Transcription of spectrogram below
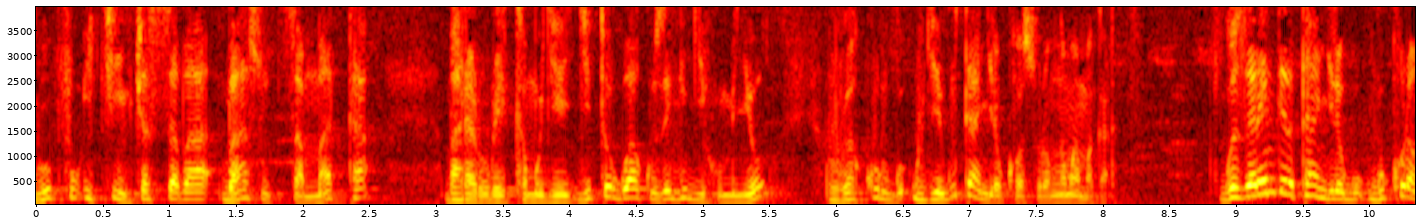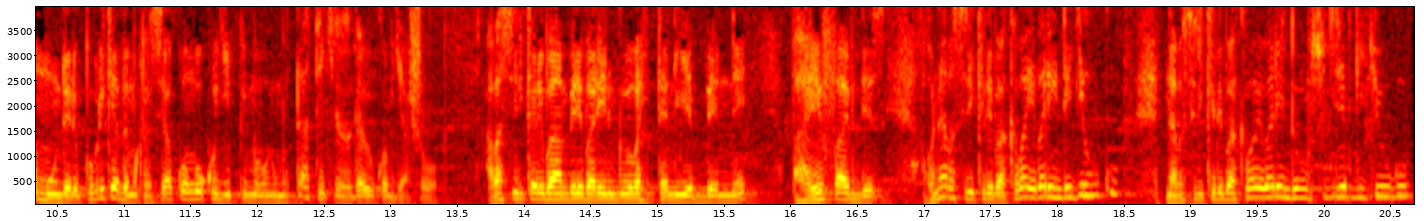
urupfu ikinshasa ba- basutse amata bararureka mu gihe gito rwakuze nk'igihumyo rurakurwa ugiye gutangira kubasura mwamamagara Rwazarende iratangira gu- gukora mu nda Repubulika ya Demokarasi ya Kongo ku gipimo mwe mutatekerezaga yuko byashoboka. Abasirikari ba mbere barindwi bahitaniye Bene ba FARDC. Abo ni abasirikari bakabaye barinda igihugu, ni abasirikari bakabaye barinda ubusugire bw'igihugu.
